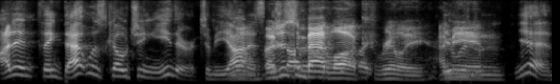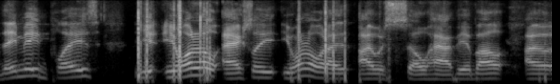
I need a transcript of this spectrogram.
I didn't think that was coaching either, to be No, honest. it was I just some bad luck, like- really. I it was- mean, yeah, they made plays. You, you want to know actually, you want to know what I, I was so happy about? I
